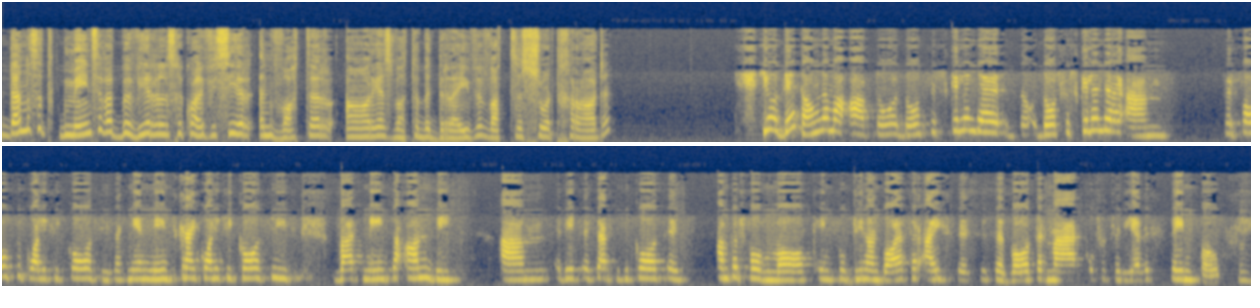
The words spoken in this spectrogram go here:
dan is dit mense wat beweer hulle is gekwalifiseer in watter areas, watter bedrywe, watter soort grade? Ja, dit hang nou maar af. Daar daar's verskillende daar's verskillende um vervalse kwalifikasies. Ek meen mense kry kwalifikasies wat mense aanbied. Um dit is sertifikaat is amper volmaak en voldoen aan baie vereistes soos 'n watermerk of 'n verreëde stempel. Hmm.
